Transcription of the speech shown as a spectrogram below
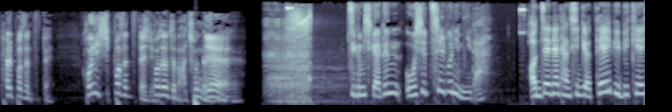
8%대. 거의 10%대죠. 10% 맞췄네. 예. 지금 시각은 57분입니다. 언제나 당신 곁에 BBK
